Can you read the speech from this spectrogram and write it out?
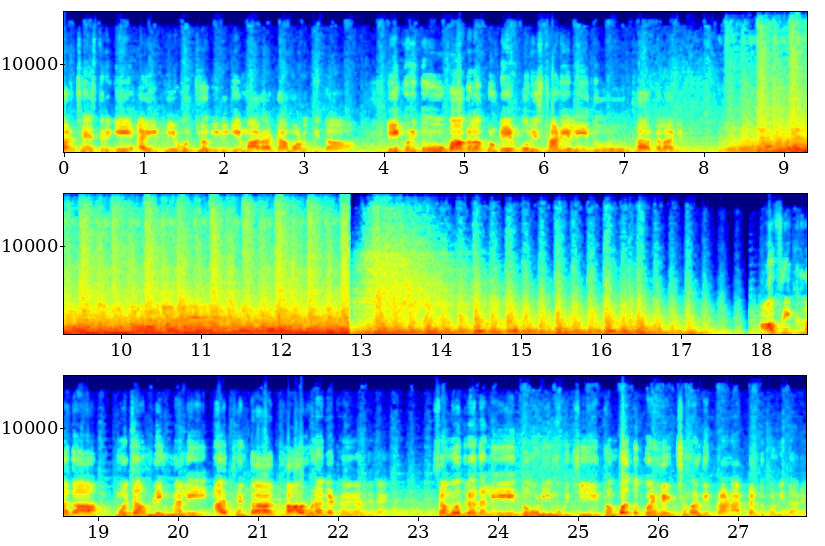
ಪರಿಚಯಸ್ಥರಿಗೆ ಐಟಿ ಉದ್ಯೋಗಿಗಳಿಗೆ ಮಾರಾಟ ಮಾಡುತ್ತಿದ್ದ. ಈ ಕುರಿತು ಬಾಗಲಕುಂಟೆ ಪೊಲೀಸ್ ಠಾಣೆಯಲ್ಲಿ ದೂರು ದಾಖಲಾಗಿತ್ತು. ಆಫ್ರಿಕಾದ ಮೊಜಾಂಬ್ಲಿಂಗ್ನಲ್ಲಿ ಅತ್ಯಂತ ದಾರುಣ ಘಟನೆ ನಡೆದಿದೆ. ಸಮುದ್ರದಲ್ಲಿ ದೋಣಿ ಮುಗಿಸಿ ತೊಂಬತ್ತಕ್ಕೂ ಹೆಚ್ಚು ಮಂದಿ ಪ್ರಾಣ ಕಳೆದುಕೊಂಡಿದ್ದಾರೆ.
